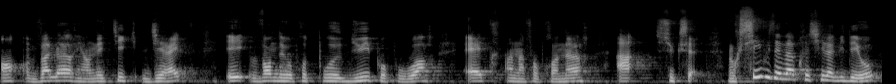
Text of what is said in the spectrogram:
en valeur et en éthique directe et vendre de vos produits pour pouvoir être un infopreneur à succès. Donc si vous avez apprécié la vidéo,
